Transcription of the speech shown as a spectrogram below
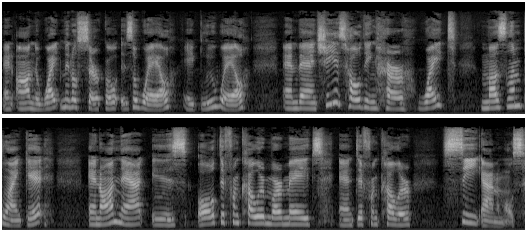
and on the white middle circle is a whale a blue whale. And then she is holding her white muslin blanket and on that is all different color mermaids and different color sea animals.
